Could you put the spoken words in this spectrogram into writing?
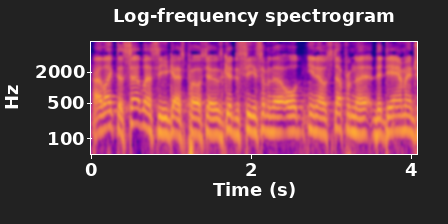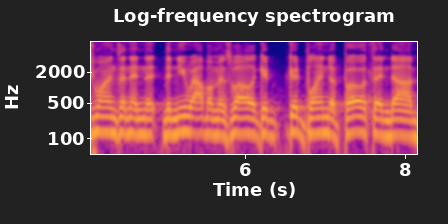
I like the set list that you guys posted. It was good to see some of the old, you know, stuff from the the damage ones, and then the, the new album as well. A good good blend of both, and um,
